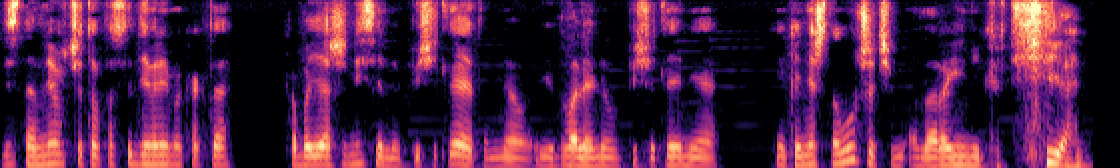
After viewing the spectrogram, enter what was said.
Не знаю, мне что-то в последнее время как-то Кабаяши не сильно впечатляет. У меня едва ли о нем впечатление не, конечно, лучше, чем о Нараине Картияне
